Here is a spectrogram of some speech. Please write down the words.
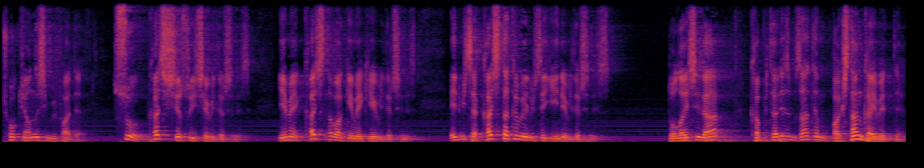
Çok yanlış bir ifade. Su, kaç şişe su içebilirsiniz? Yemek, kaç tabak yemek yiyebilirsiniz? Elbise, kaç takım elbise giyinebilirsiniz? Dolayısıyla kapitalizm zaten baştan kaybetti.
